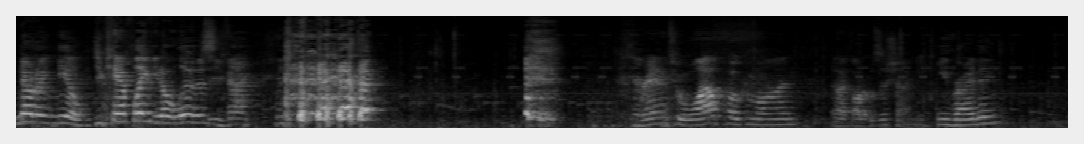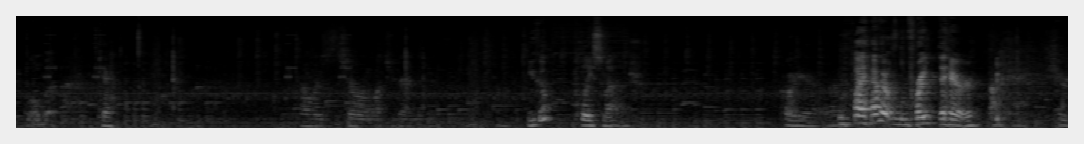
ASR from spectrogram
no, no, Neil, you can't play if you don't lose. exactly. Ran into a wild Pokemon and I thought it was a shiny. you grinding? A little bit. Okay. I'm just chill and watch you grind it. You can play Smash. Oh yeah. I have it right there. okay. Sure.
